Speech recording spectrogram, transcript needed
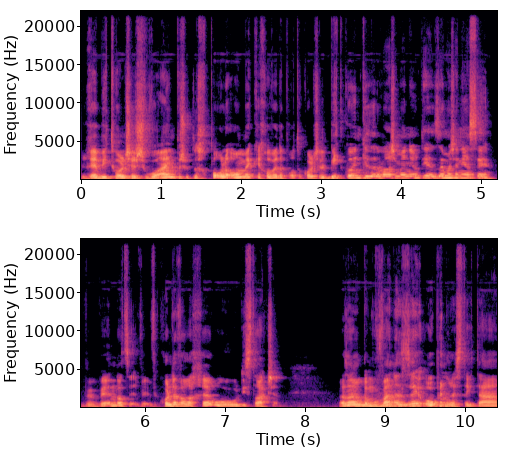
rabbit hole של שבועיים, פשוט לחפור לעומק איך עובד הפרוטוקול של ביטקוין, כי זה הדבר שמעניין אותי, אז זה מה שאני אעשה, לא, וכל דבר אחר הוא distraction. ואז אני אומר, במובן הזה, OpenRest הייתה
